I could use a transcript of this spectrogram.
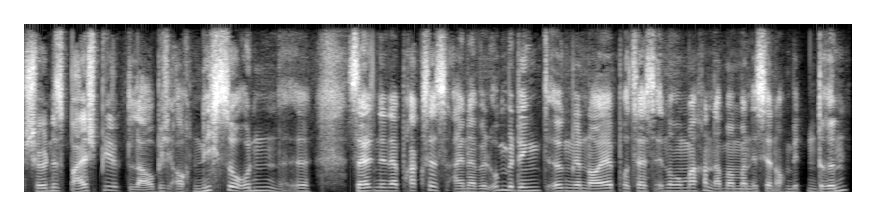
schönes Beispiel, glaube ich, auch nicht so un, äh, selten in der Praxis. Einer will unbedingt irgendeine neue Prozessänderung machen, aber man ist ja noch mittendrin.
